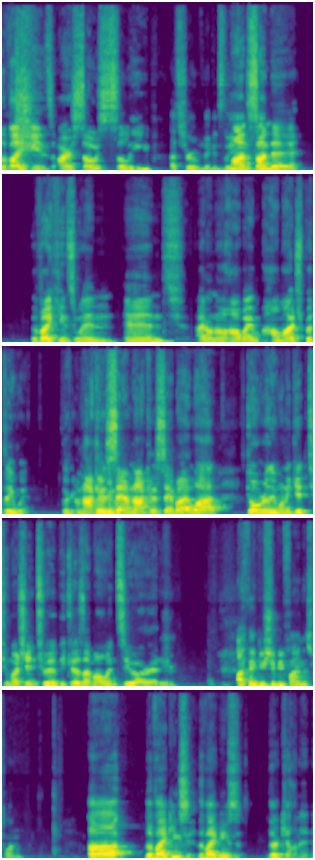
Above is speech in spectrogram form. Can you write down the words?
the Vikings are so sleep that's true. They could sleep. on Sunday, the Vikings win, and I don't know how by how much, but they win. They're- I'm not they're gonna say I'm not gonna say by a lot. Don't really want to get too much into it because I'm 0 2 already. I think you should be fine this one. Uh, the Vikings. The Vikings. They're killing it.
